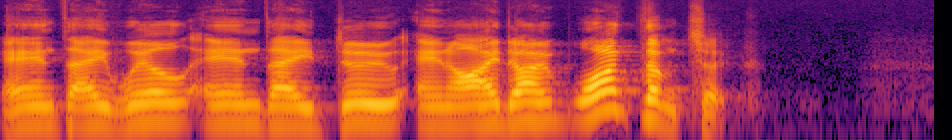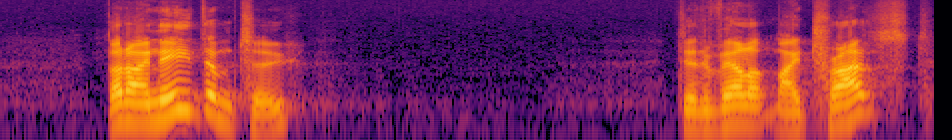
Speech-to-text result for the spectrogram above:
and they will and they do, and I don't want them to. But I need them to, to develop my trust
